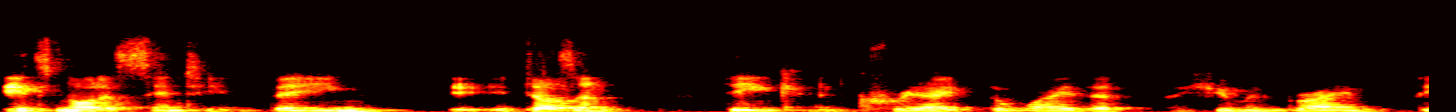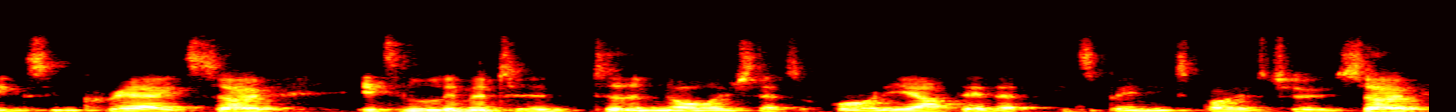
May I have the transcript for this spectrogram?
it's not a sentient being. It, it doesn't think and create the way that a human brain thinks and creates. So it's limited to the knowledge that's already out there that it's been exposed to. So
